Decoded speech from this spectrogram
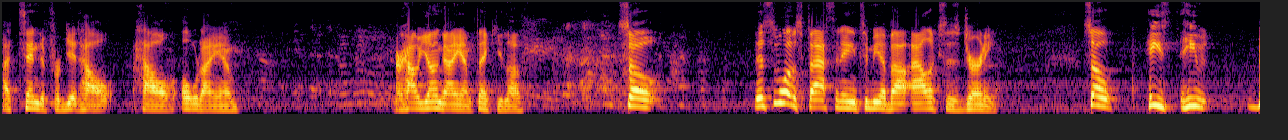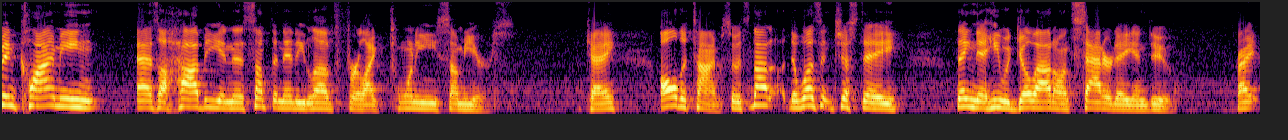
I tend to forget how, how old I am or how young I am. Thank you, love. So, this is what was fascinating to me about Alex's journey. So, he's he been climbing as a hobby and as something that he loved for like 20 some years. Okay? All the time. So it's not, there wasn't just a thing that he would go out on Saturday and do, right?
